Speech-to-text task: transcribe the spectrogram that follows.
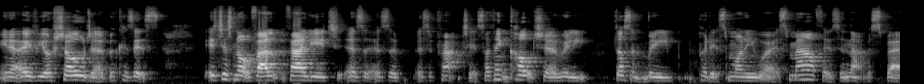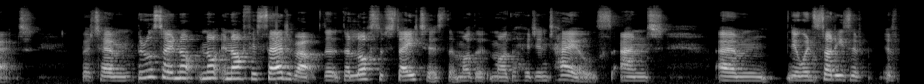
you know, over your shoulder because it's it's just not val- valued as a, as a as a practice. I think culture really doesn't really put its money where its mouth is in that respect. But um, but also not not enough is said about the, the loss of status that mother, motherhood entails. And um, you know when studies have, have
